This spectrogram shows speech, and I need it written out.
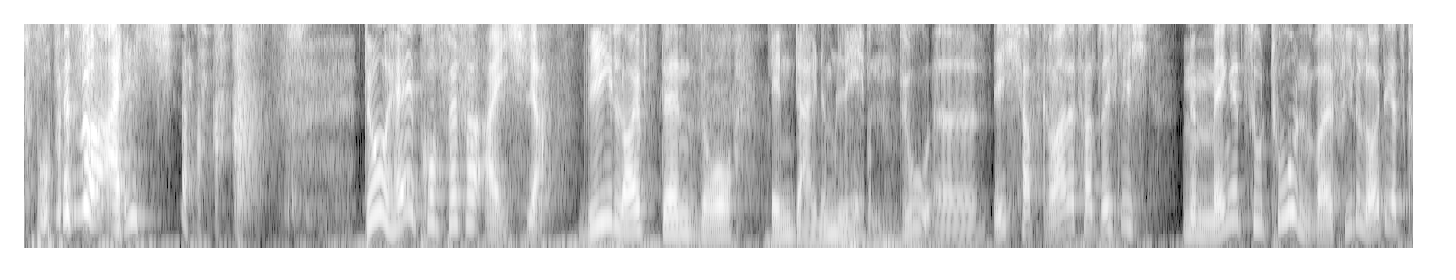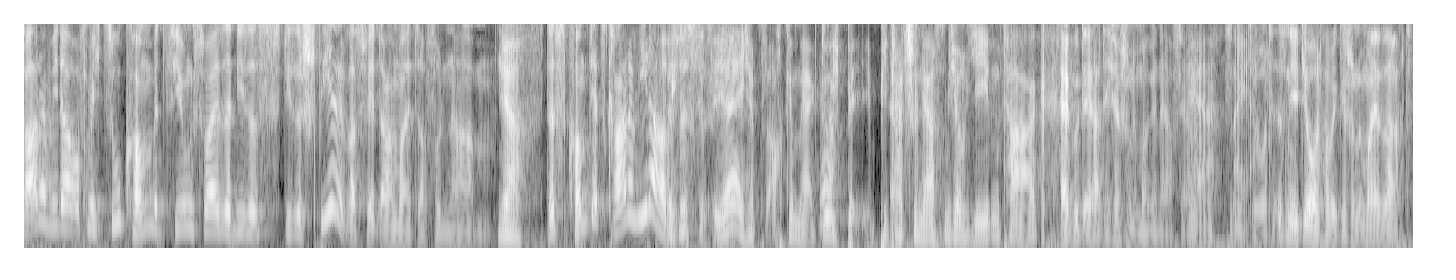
Professor Eich. du, hey, Professor Eich. ja. Wie läuft's denn so in deinem Leben? Du, äh, ich habe gerade tatsächlich eine Menge zu tun, weil viele Leute jetzt gerade wieder auf mich zukommen, beziehungsweise dieses, dieses Spiel, was wir damals erfunden haben. Ja. Das kommt jetzt gerade wieder, habe ich Das ist, Gefühl. ja, ich habe es auch gemerkt. Du, Ja. ich, bin- Pikachu nervt mich auch jeden Tag. Ja gut, der hat dich ja schon immer genervt, ja. Ja, ist ein naja. Idiot. Ist ein Idiot, habe ich dir schon immer gesagt.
